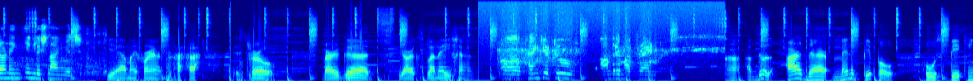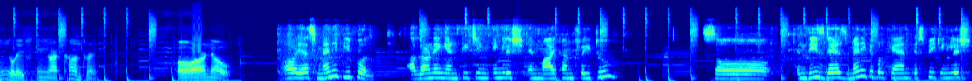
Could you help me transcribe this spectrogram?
learning English language. Yeah, my friend, it's true. Very good, your explanation. Oh, thank you too, Andre, my friend. Uh, Abdul, are there many people who speak English in your country? Or no? Oh yes, many people are learning and teaching English in my country too. So in these days, many people can speak English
